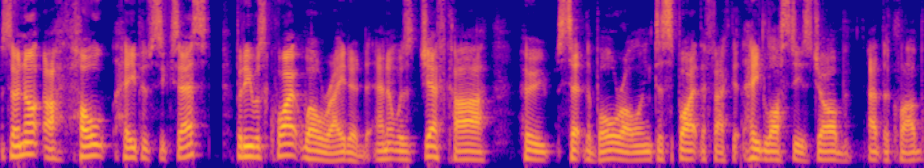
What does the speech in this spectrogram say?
So not a whole heap of success, but he was quite well rated. And it was Geoff Carr who set the ball rolling, despite the fact that he'd lost his job at the club.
